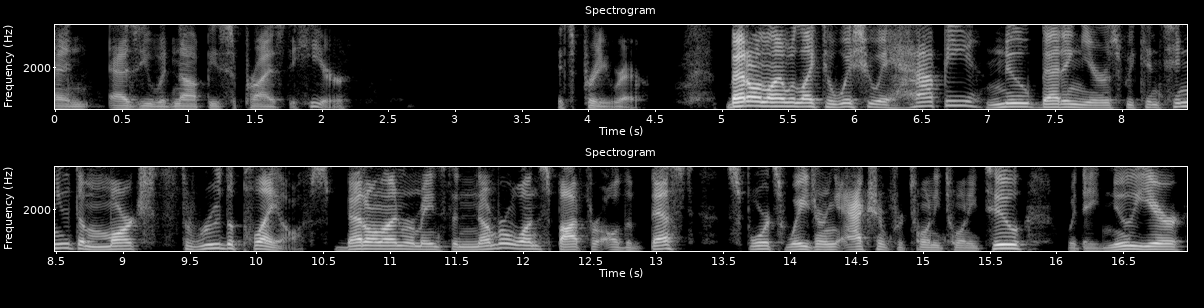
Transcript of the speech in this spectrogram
And as you would not be surprised to hear, it's pretty rare. BetOnline would like to wish you a happy new betting year as we continue the march through the playoffs. BetOnline remains the number one spot for all the best sports wagering action for 2022. With a new year,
